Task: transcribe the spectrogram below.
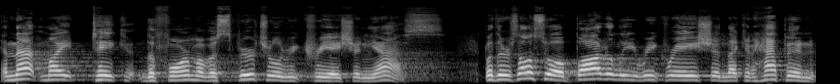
And that might take the form of a spiritual recreation, yes. But there's also a bodily recreation that can happen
